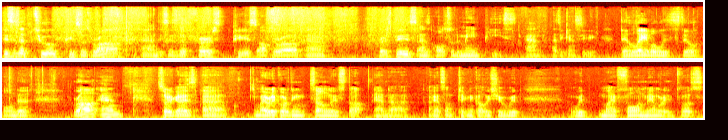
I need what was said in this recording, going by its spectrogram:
this is a two pieces rod and this is the first piece of the rod and first piece and also the main piece. And as you can see the label is still on the rod and sorry guys uh, my recording suddenly stopped and uh, I had some technical issue with with my phone memory. It was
